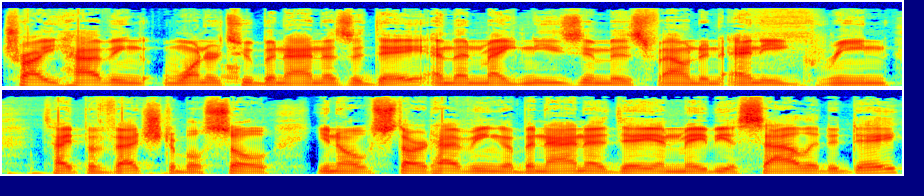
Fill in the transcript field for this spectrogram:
try having one or two bananas a day and then magnesium is found in any green type of vegetable. So you know start having a banana a day and maybe a salad a day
